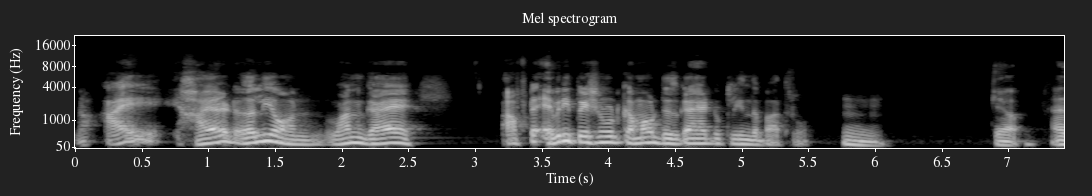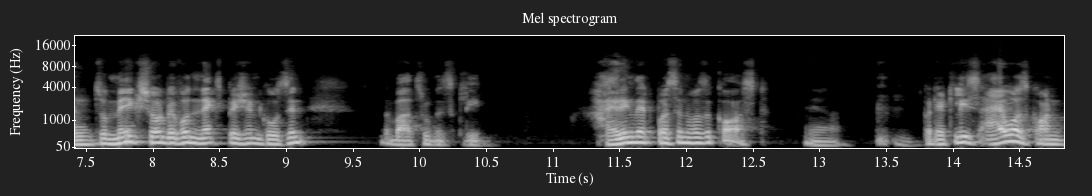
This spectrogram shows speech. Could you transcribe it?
now i hired early on one guy. After every patient would come out this guy had to clean the bathroom. Hmm. Yeah and so make sure before the next patient goes in the bathroom is clean hiring that person was a cost yeah but at least i was con-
